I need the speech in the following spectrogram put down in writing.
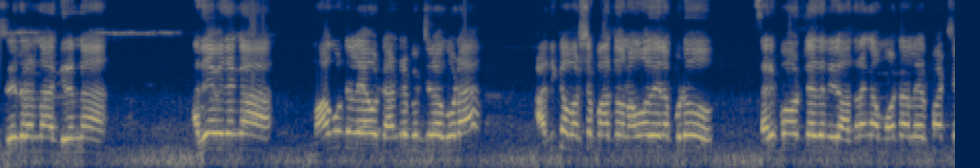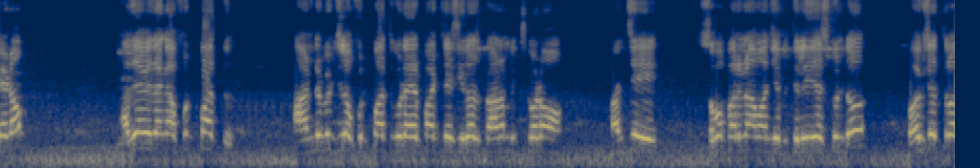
శ్రీధరన్న అన్న గిరన్న అదేవిధంగా మాగుంట లేఅవుట్ అండర్ బ్రిడ్జ్లో కూడా అధిక వర్షపాతం నమోదైనప్పుడు సరిపోవట్లేదని అదనంగా మోటార్లు ఏర్పాటు చేయడం అదేవిధంగా ఫుట్పాత్ ఆ అండర్ బ్రిడ్జ్లో ఫుట్పాత్ కూడా ఏర్పాటు చేసి ఈరోజు ప్రారంభించుకోవడం మంచి శుభ పరిణామం అని చెప్పి తెలియజేసుకుంటూ భవిష్యత్తులో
